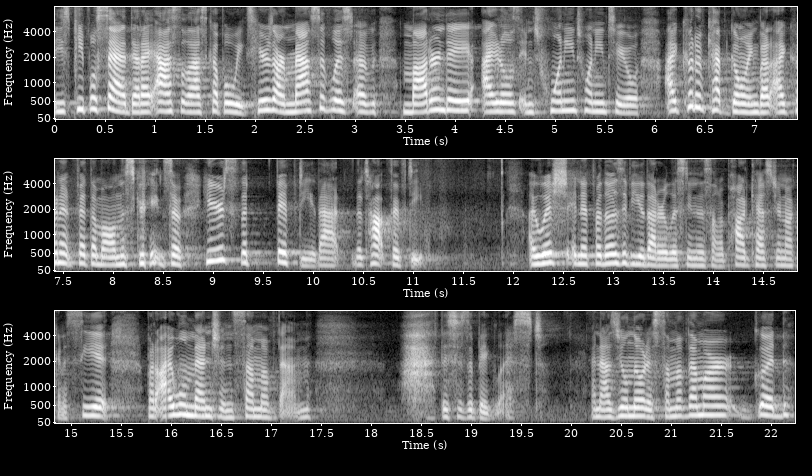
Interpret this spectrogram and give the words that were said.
these people said that I asked the last couple weeks. Here's our massive list of modern day idols in 2022. I could have kept going, but I couldn't fit them all on the screen. So here's the 50, that the top 50. I wish, and for those of you that are listening to this on a podcast, you're not going to see it, but I will mention some of them. This is a big list. And as you'll notice, some of them are good,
